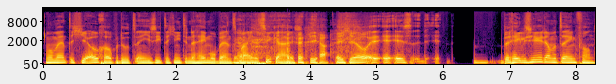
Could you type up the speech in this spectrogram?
moment dat je je ogen open doet en je ziet dat je niet in de hemel bent, maar in het ziekenhuis. ja. Weet je wel, is, realiseer je dan meteen van,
